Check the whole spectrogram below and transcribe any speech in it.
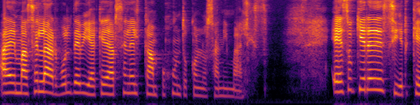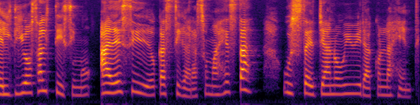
Además, el árbol debía quedarse en el campo junto con los animales. Eso quiere decir que el Dios Altísimo ha decidido castigar a su majestad. Usted ya no vivirá con la gente,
